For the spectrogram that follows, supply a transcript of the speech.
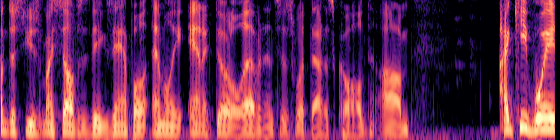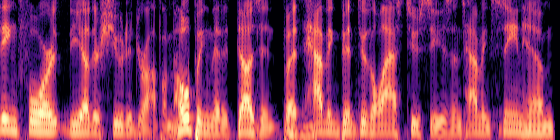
I'll just use myself as the example. Emily, anecdotal evidence is what that is called. Um, I keep waiting for the other shoe to drop. I'm hoping that it doesn't, but Mm-hmm. having been through the last two seasons, having seen him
